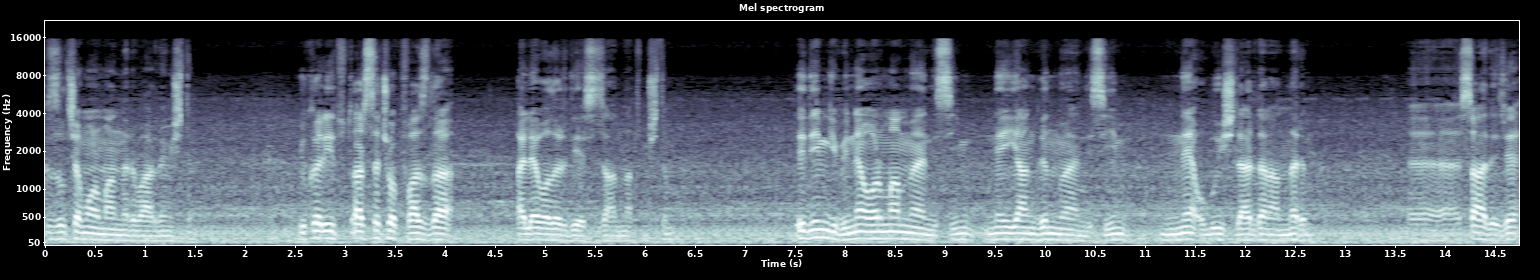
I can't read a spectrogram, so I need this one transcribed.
kızılçam ormanları var demiştim. Yukarıyı tutarsa çok fazla alev alır diye size anlatmıştım. Dediğim gibi ne orman mühendisiyim, ne yangın mühendisiyim, ne bu işlerden anlarım. Ee, sadece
